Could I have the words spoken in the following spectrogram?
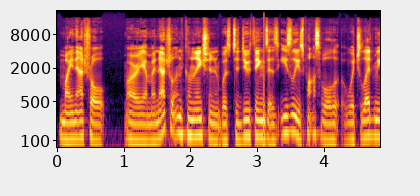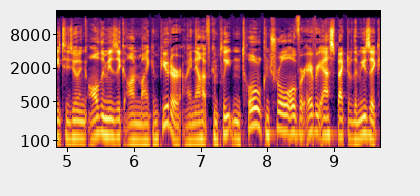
my natural or yeah, my natural inclination was to do things as easily as possible, which led me to doing all the music on my computer. I now have complete and total control over every aspect of the music.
